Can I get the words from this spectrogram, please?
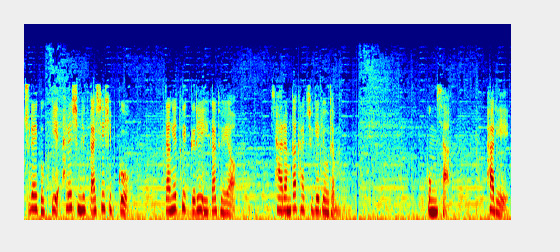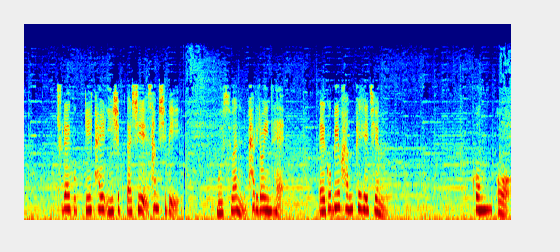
출애굽기 86-19 땅의 튀끌이 이가 되어 사람과 가축의 교름. 04 8.2 출애굽기 8.20-32 무수한 파리로 인해 애굽이 황폐해짐. 05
